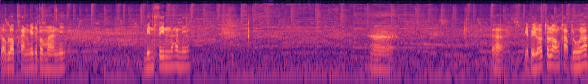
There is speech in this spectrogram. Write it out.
รอบรอบๆคันก็จะประมาณนี้ เบนซินนะคันนี้อ่าก็เดี๋ยวไปรถทดลองขับดูเนาะ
